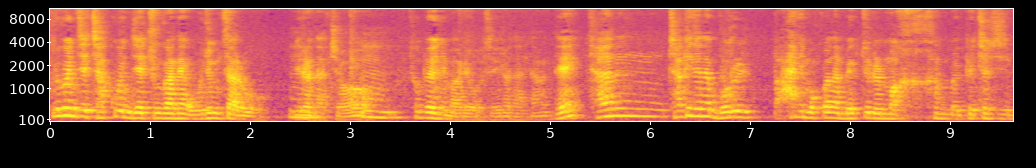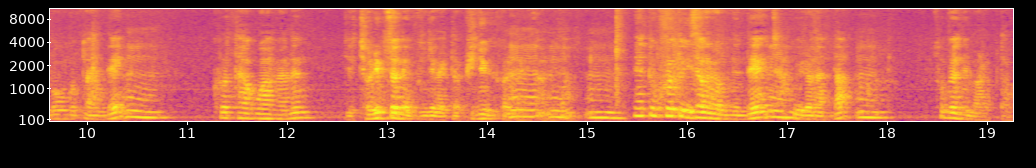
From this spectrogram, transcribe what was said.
그리고 이제 자꾸 이제 중간에 오줌 싸로 음. 일어나죠. 음. 소변이 마려워서 일어난다. 근데 자는 자기 전에 물을 많이 먹거나 맥주를 막몇 배천씩 먹은 것도 아닌데 음. 그렇다고 하면은 이제 전립선에 문제가 있다. 비뇨기 걸린다. 음. 음. 근데 또 그것도 이상이 없는데 음. 자꾸 일어난다. 음. 소변이 마렵다고.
